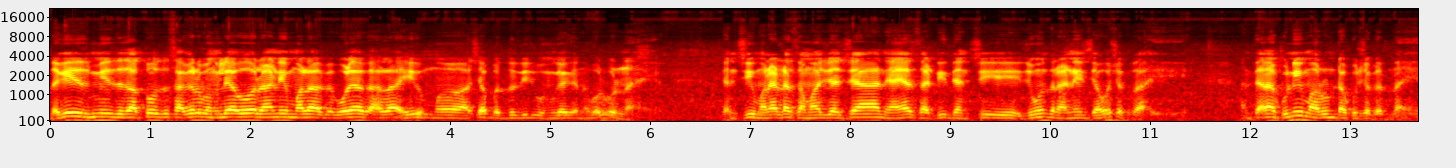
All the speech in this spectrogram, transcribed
लगेच मी जातो तर सागर बंगल्यावर आणि मला गोळ्या घाला ही म अशा पद्धतीची भूमिका घेणं बरोबर नाही. त्यांची मराठा समाजाच्या न्यायासाठी त्यांची जिवंत राहण्याची आवश्यकता आहे. आणि त्यांना कुणी मारून टाकू शकत नाही.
